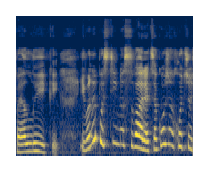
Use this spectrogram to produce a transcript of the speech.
великий. І вони постійно сваряться. Кожен хоче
